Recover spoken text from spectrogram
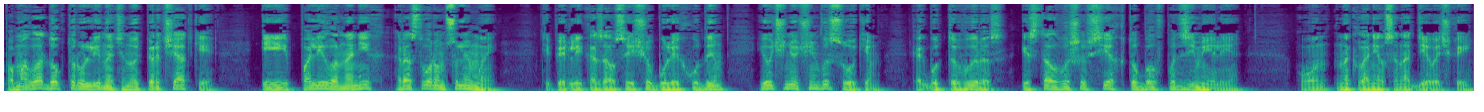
помогла доктору Ли натянуть перчатки и полила на них раствором сулемы. Теперь Ли казался еще более худым и очень-очень высоким, как будто вырос и стал выше всех, кто был в подземелье. Он наклонился над девочкой.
